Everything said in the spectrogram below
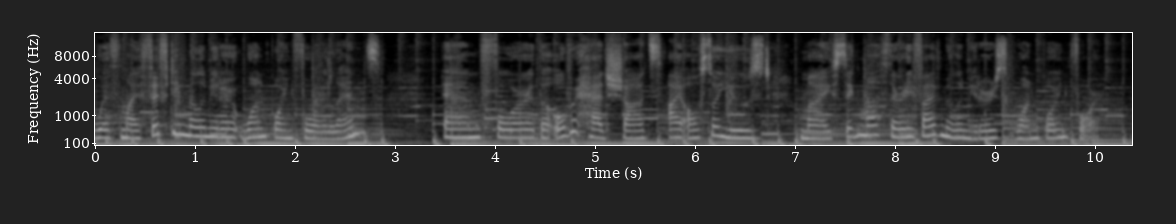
with my 50mm 1.4 lens. And for the overhead shots, I also used my Sigma 35mm 1.4.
